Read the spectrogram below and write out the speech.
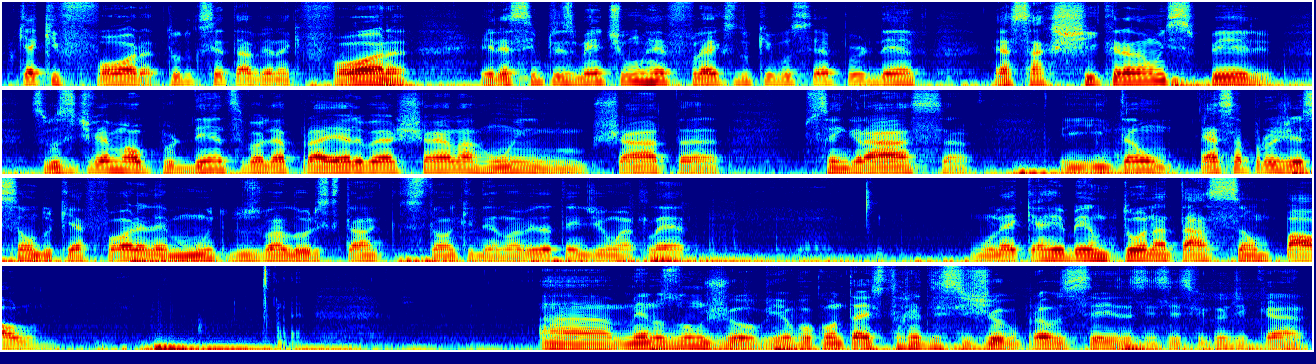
Porque aqui fora, tudo que você tá vendo aqui fora, ele é simplesmente um reflexo do que você é por dentro. Essa xícara é um espelho. Se você tiver mal por dentro, você vai olhar para ela e vai achar ela ruim, chata, sem graça. E, então, essa projeção do que é fora, é muito dos valores que, tá- que estão aqui dentro. Uma vez eu atendi um atleta, o moleque arrebentou na Taça São Paulo, ah, menos num jogo. E eu vou contar a história desse jogo pra vocês, assim vocês ficam de cara.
